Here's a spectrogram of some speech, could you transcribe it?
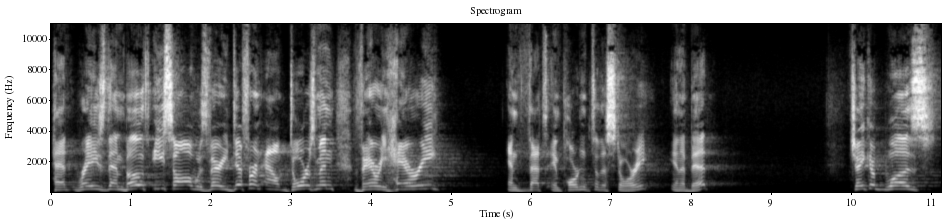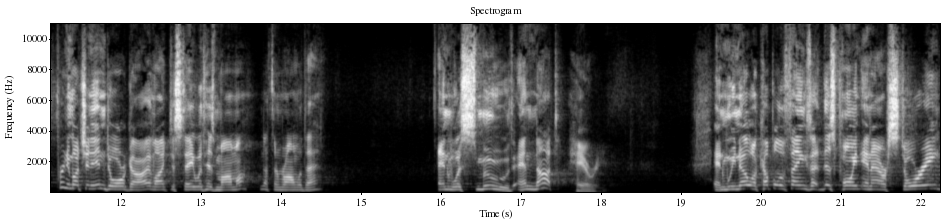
had raised them both. Esau was very different, outdoorsman, very hairy, and that's important to the story in a bit. Jacob was pretty much an indoor guy, liked to stay with his mama, nothing wrong with that, and was smooth and not hairy. And we know a couple of things at this point in our story.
